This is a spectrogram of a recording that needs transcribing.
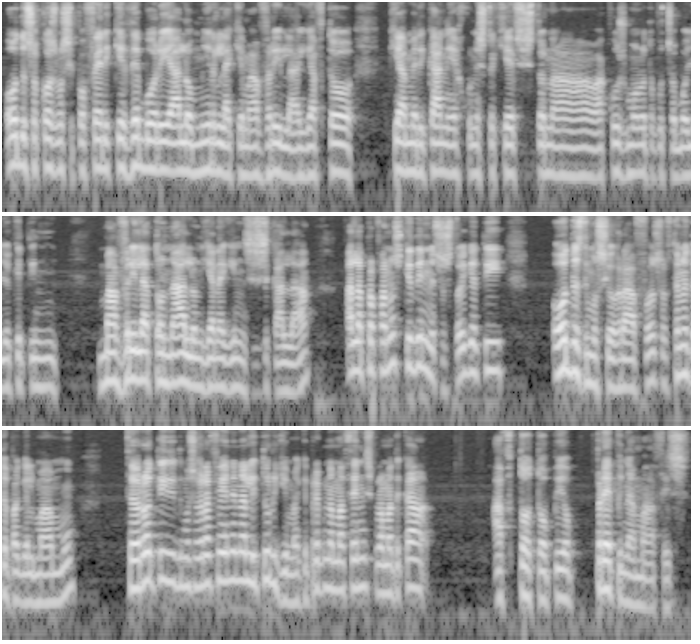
όντως ο κόσμος υποφέρει και δεν μπορεί άλλο μύρλα και μαυρίλα. Γι' αυτό και οι Αμερικάνοι έχουν στοχεύσει στο να ακούς μόνο το κουτσομπολιό και την μαυρίλα των άλλων για να γίνεις εσύ καλά. Αλλά προφανώς και δεν είναι σωστό, γιατί όντας δημοσιογράφος, αυτό είναι το επάγγελμά μου, θεωρώ ότι η δημοσιογραφία είναι ένα λειτουργήμα και πρέπει να μαθαίνεις πραγματικά αυτό το οποίο πρέπει να μάθεις.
